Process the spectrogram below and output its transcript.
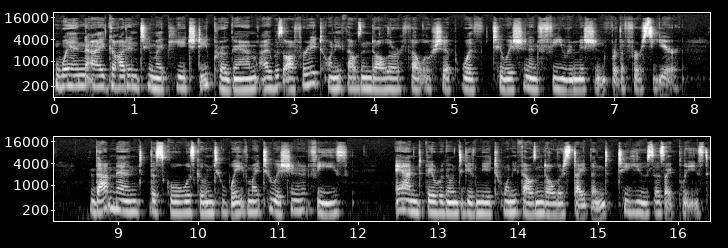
When I got into my PhD program, I was offered a $20,000 fellowship with tuition and fee remission for the first year. That meant the school was going to waive my tuition and fees, and they were going to give me a $20,000 stipend to use as I pleased.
